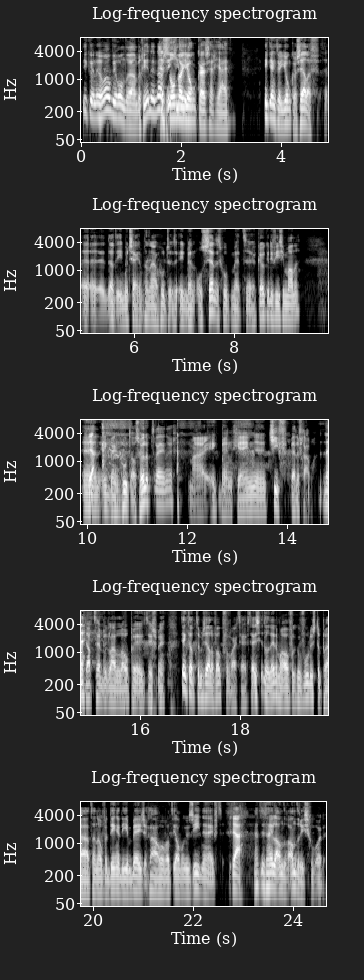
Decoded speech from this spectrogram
Die kunnen gewoon weer onderaan beginnen. Nou, en zonder. Jonker, zeg jij. Ik denk dat Jonker zelf, eh, dat hij moet zeggen van nou goed, ik ben ontzettend goed met eh keukendivisie mannen. En Ja. ik ben goed als hulptrainer, maar ik ben geen eh, chief bij de vrouwen. Nee. Dat heb ik laten lopen. Het is me, ik denk dat het hem zelf ook verward heeft. Hij zit alleen maar over gevoelens te praten en over dingen die hem bezighouden, wat hij allemaal gezien heeft. Ja, Het is een hele andere Andries geworden.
